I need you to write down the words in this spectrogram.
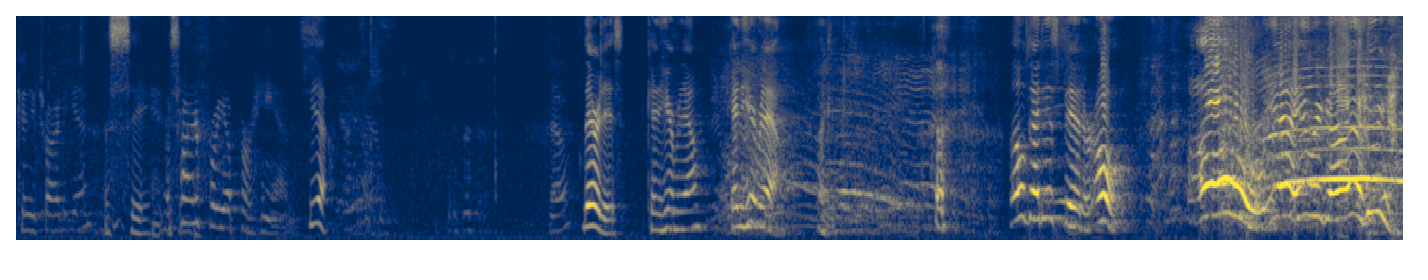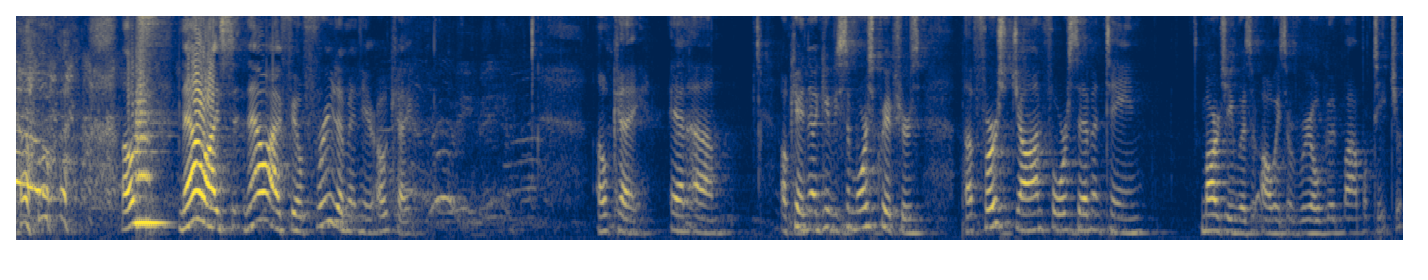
Can you try it again? Let's see. I'm trying to free up her hands. Yeah. No? There it is. Can you hear me now? Can you hear me now? Okay. oh, that is better. Oh. Oh, yeah, here we go. Here we go. oh, now I now I feel freedom in here. Okay. Okay. And um, okay, now I'll give you some more scriptures. Uh, 1 John 4 17. Margie was always a real good Bible teacher.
